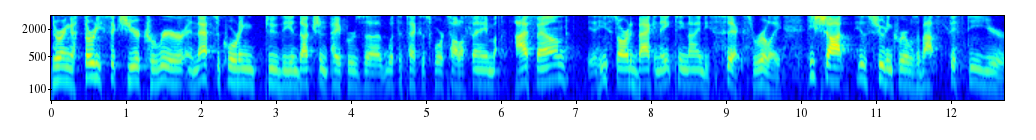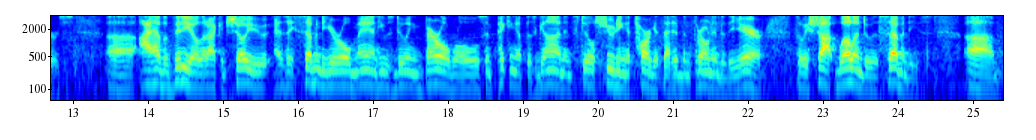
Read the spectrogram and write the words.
During a 36 year career, and that's according to the induction papers uh, with the Texas Sports Hall of Fame, I found he started back in 1896, really. He shot, his shooting career was about 50 years. Uh, I have a video that I can show you as a 70 year old man. He was doing barrel rolls and picking up his gun and still shooting a target that had been thrown into the air. So he shot well into his 70s. Um,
